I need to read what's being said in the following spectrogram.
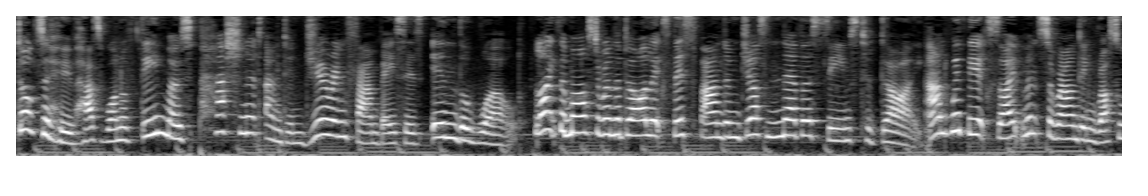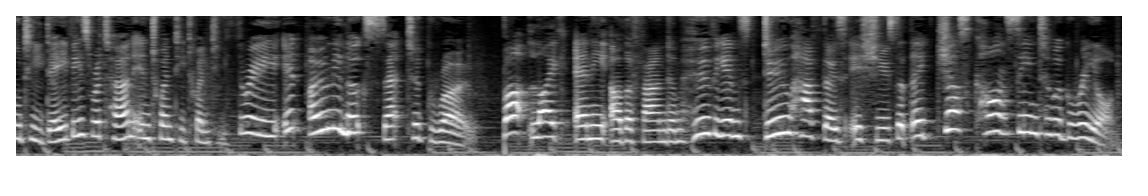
Doctor Who has one of the most passionate and enduring fan bases in the world. Like the Master and the Daleks, this fandom just never seems to die. And with the excitement surrounding Russell T Davies' return in 2023, it only looks set to grow. But like any other fandom, Whovians do have those issues that they just can't seem to agree on.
